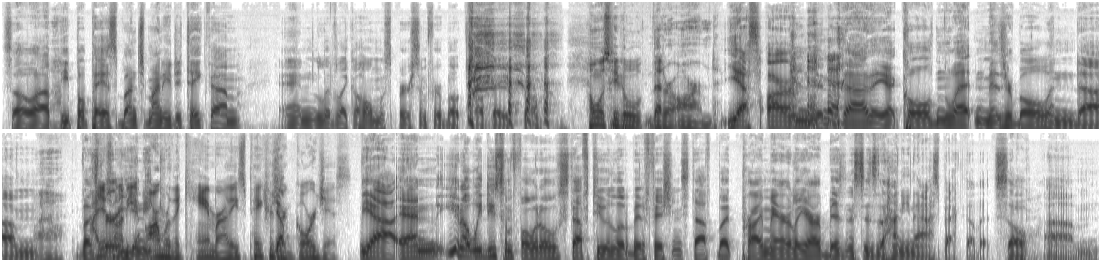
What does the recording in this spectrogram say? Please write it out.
So uh, people pay us a bunch of money to take them and live like a homeless person for about 12 days. So Homeless people that are armed. yes, armed and uh, they get cold and wet and miserable. And um, Wow. but I just want to be unique. armed with a camera. These pictures Yep. are gorgeous. Yeah, and you know we do some photo stuff too, a little bit of fishing stuff, but primarily our business is the hunting aspect of it. So um,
